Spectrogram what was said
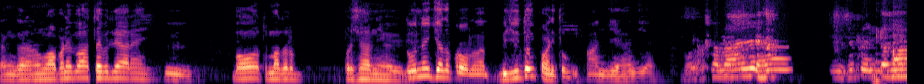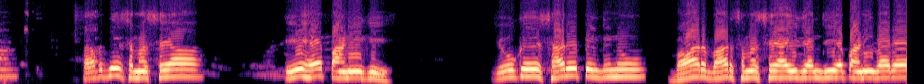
ਡੰਗਰਾਂ ਨੂੰ ਆਪਣੇ ਵਾਸਤੇ ਵੀ ਲਿਆ ਰਹੇ ਜੀ। ਬਹੁਤ ਮਤਲਬ ਪਰੇਸ਼ਾਨੀ ਹੋਈ ਦੋਨੇ ਜਨ ਪ੍ਰੋਬਲਮ ਹੈ ਬਿਜਲੀ ਤੋਂ ਵੀ ਪਾਣੀ ਤੋਂ ਵੀ। ਹਾਂਜੀ ਹਾਂਜੀ ਹਾਂਜੀ। ਮਸਲਾ ਇਹ ਹੈ ਇਸ ਪਿੰਡ ਦਾ ਸਭ ਦੀ ਸਮੱਸਿਆ ਇਹ ਹੈ ਪਾਣੀ ਦੀ ਜੋ ਕਿ ਸਾਰੇ ਪਿੰਡ ਨੂੰ ਬਾਰ-ਬਾਰ ਸਮੱਸਿਆ ਆਈ ਜਾਂਦੀ ਹੈ ਪਾਣੀ ਬਾਰੇ।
